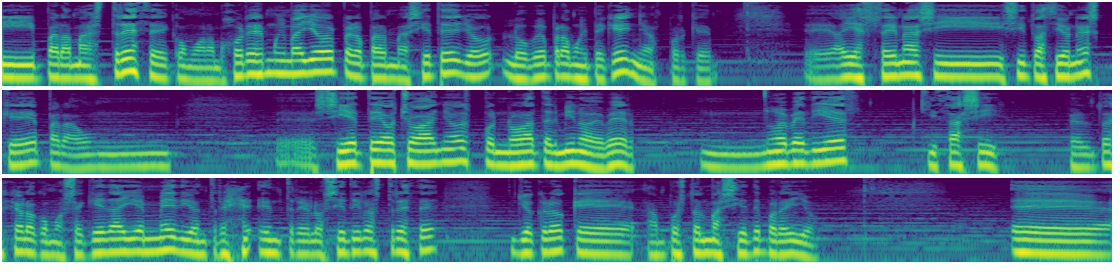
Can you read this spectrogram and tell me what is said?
y para más 13, como a lo mejor es muy mayor, pero para más 7 yo lo veo para muy pequeños, porque eh, hay escenas y situaciones que para un 7, 8 años pues no la termino de ver. 9, 10 quizás sí, pero entonces claro, como se queda ahí en medio entre, entre los 7 y los 13, yo creo que han puesto el más 7 por ello. Eh,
